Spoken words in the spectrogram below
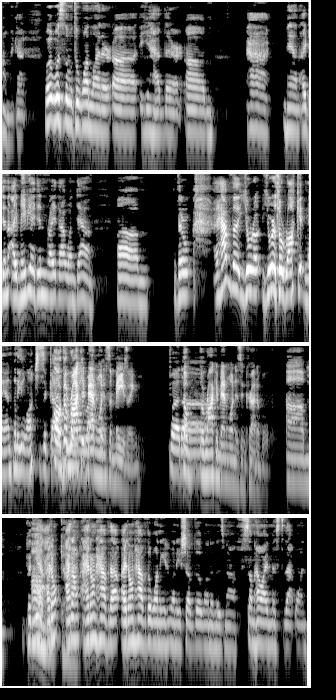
oh my god, what was the the one liner uh, he had there? Um, ah, man, I didn't. I maybe I didn't write that one down. Um, there, I have the you're you're the Rocket Man when he launches a guy. Oh, the Rocket Man one is amazing. But the, uh, the Rocket Man one is incredible. Um, but oh yeah, I don't, God. I don't, I don't have that. I don't have the one he when he shoved the one in his mouth. Somehow I missed that one.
